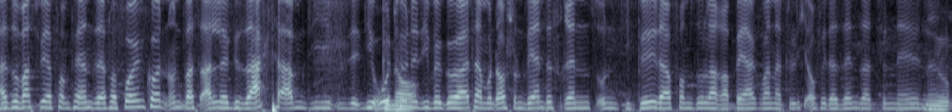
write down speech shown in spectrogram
Also was wir vom Fernseher verfolgen konnten und was alle gesagt haben, die, die die O-Töne, Genau. die wir gehört haben und auch schon während des Rennens und die Bilder vom Solarer Berg waren natürlich auch wieder sensationell. Ne? ja.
